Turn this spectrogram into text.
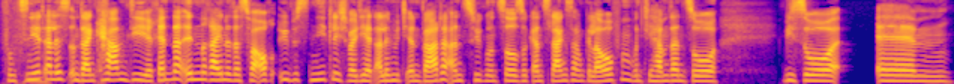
funktioniert alles. Und dann kamen die RentnerInnen rein und das war auch übelst niedlich, weil die halt alle mit ihren Badeanzügen und so, so ganz langsam gelaufen und die haben dann so, wie so, ähm,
